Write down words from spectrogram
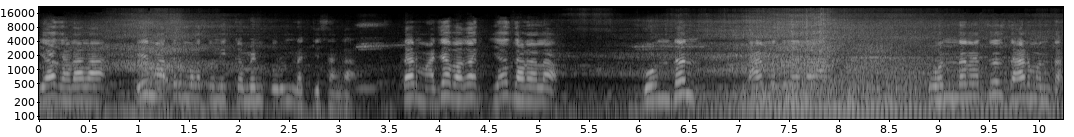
या झाडाला हे मात्र मला तुम्ही कमेंट करून नक्की सांगा. तर माझ्या भागात या झाडाला गोंधन काय म्हणतात त्याला. गोंधनाचं झाड म्हणतात.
